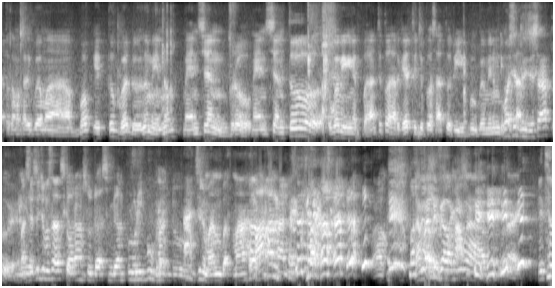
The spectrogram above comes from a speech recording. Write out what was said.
pertama kali gue mabok itu gue dulu minum Mansion, bro. Mansion tuh gue inget banget itu harganya tujuh puluh satu ribu. Gue minum di Masih kosan. 71 ya? Masih tujuh puluh satu. sekarang sudah 90 ribu bro. Aduh. Anjir man, ba- mahal. Mahal. Namanya juga lagi. Bray. Itu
